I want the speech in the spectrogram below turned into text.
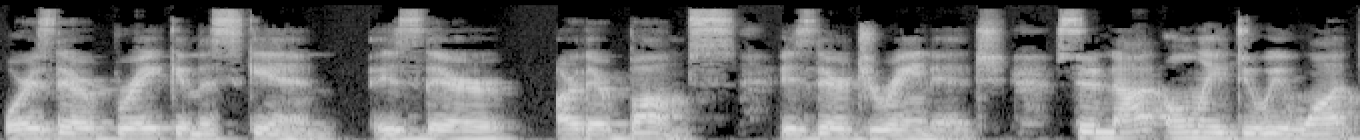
or is there a break in the skin? Is there are there bumps? Is there drainage? So not only do we want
